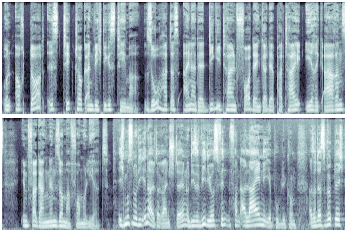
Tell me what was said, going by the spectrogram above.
Und auch dort ist TikTok ein wichtiges Thema. So hat das einer der digitalen Vordenker der Partei, Erik Ahrens, im vergangenen Sommer formuliert. Ich muss nur die Inhalte reinstellen und diese Videos finden von alleine ihr Publikum. Also das ist wirklich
